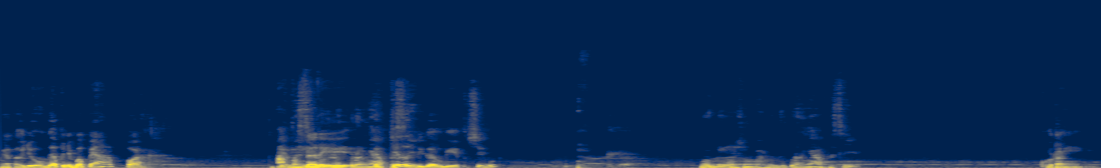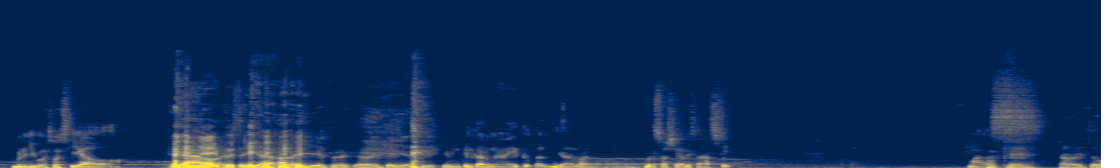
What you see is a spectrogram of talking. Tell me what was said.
Nggak tahu juga penyebabnya apa. Tapi Apa emang sih? dari Lu- lu kecil sih? juga begitu sih, Bu. Gue bingung sumpah, lu kurangnya apa sih? Kurang berjiwa sosial. Ya, Kayaknya itu sih. Iya, kalau itu, kalau itu iya sih. Ya mungkin karena itu kali jarang bersosialisasi. Males. Oke, kalau itu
